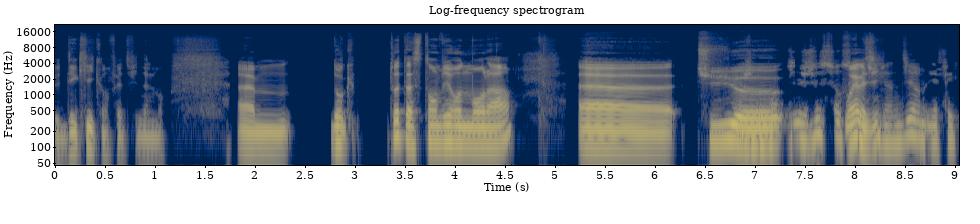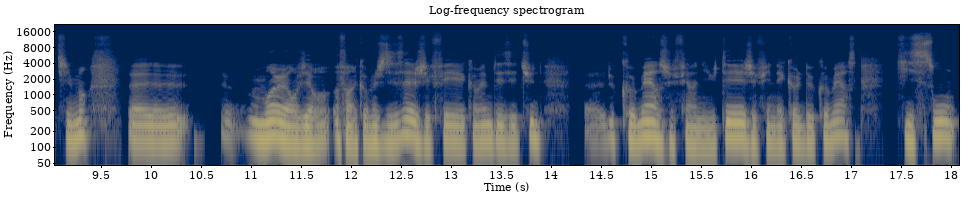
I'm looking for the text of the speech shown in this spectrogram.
le déclic, en fait, finalement. Donc toi, tu as cet environnement-là. Tu, Je juste sur ce ouais, que tu viens de dire, mais effectivement, moi, environ enfin, comme je disais, j'ai fait quand même des études, de commerce. J'ai fait un IUT, j'ai fait une école de commerce qui sont,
